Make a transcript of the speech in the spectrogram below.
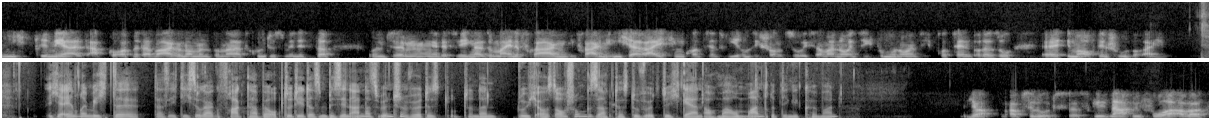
nicht primär als Abgeordneter wahrgenommen, sondern als Kultusminister. Und ähm, deswegen also meine Fragen, die Fragen, die mich erreichen, konzentrieren sich schon zu, ich sag mal, 90, 95 Prozent oder so äh, immer auf den Schulbereich. Ich erinnere mich, dass ich dich sogar gefragt habe, ob du dir das ein bisschen anders wünschen würdest und dann durchaus auch schon gesagt hast, du würdest dich gern auch mal um andere Dinge kümmern. Ja, absolut. Das gilt nach wie vor, aber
